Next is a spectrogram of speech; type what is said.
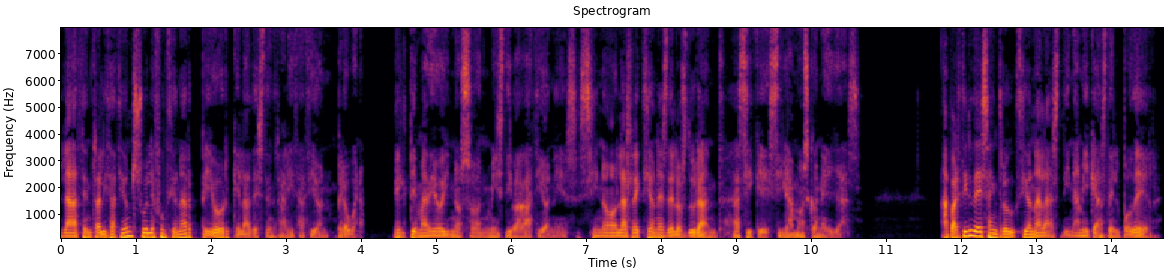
la centralización suele funcionar peor que la descentralización. Pero bueno, el tema de hoy no son mis divagaciones, sino las lecciones de los Durant, así que sigamos con ellas. A partir de esa introducción a las dinámicas del poder,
